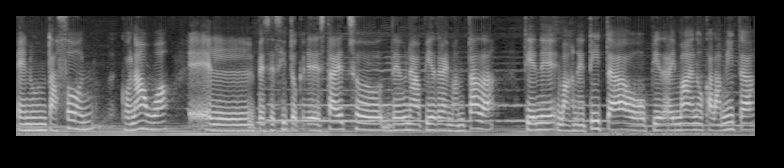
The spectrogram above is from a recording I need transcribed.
en un tazón con agua. El pececito que está hecho de una piedra imantada tiene magnetita o piedra imán o calamita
